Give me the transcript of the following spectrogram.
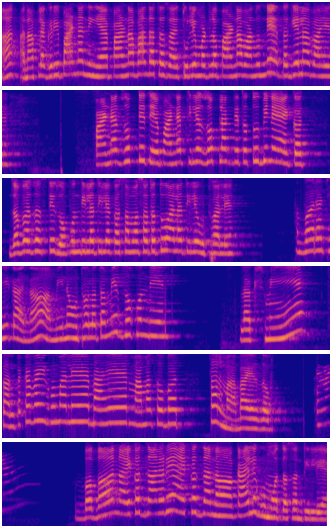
आ आणि आपल्या घरी पाळणा नाही आहे. पाळणा बांधाचाच आहे. तुले म्हटलं पाळणा बांधून दे तर गेला बाहेर. पाळण्यात झोपते ते. पाळण्यात तिला झोप लागते तर तू बी नाही ऐकत. जबरदस्ती झोपून दिलं तिले कसं मसा तर तू आला तिले उठवाले. बरं ठीक आहे ना. मी न उठवलं तर मीच झोपून देईन. लक्ष्मी चालतं का बाई घुमाले? बाहेर मामा सोबत चल ना बाहेर जाऊ. बबन ऐकत जाणं रे ऐकत जाणं कायले घुमवत असन तिले?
